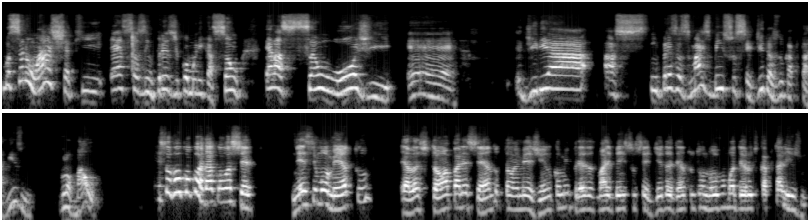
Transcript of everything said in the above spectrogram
você não acha que essas empresas de comunicação elas são hoje, é, eu diria, as empresas mais bem-sucedidas do capitalismo global? Eu vou concordar com você. Nesse momento, elas estão aparecendo, estão emergindo como empresas mais bem-sucedidas dentro de um novo modelo de capitalismo,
